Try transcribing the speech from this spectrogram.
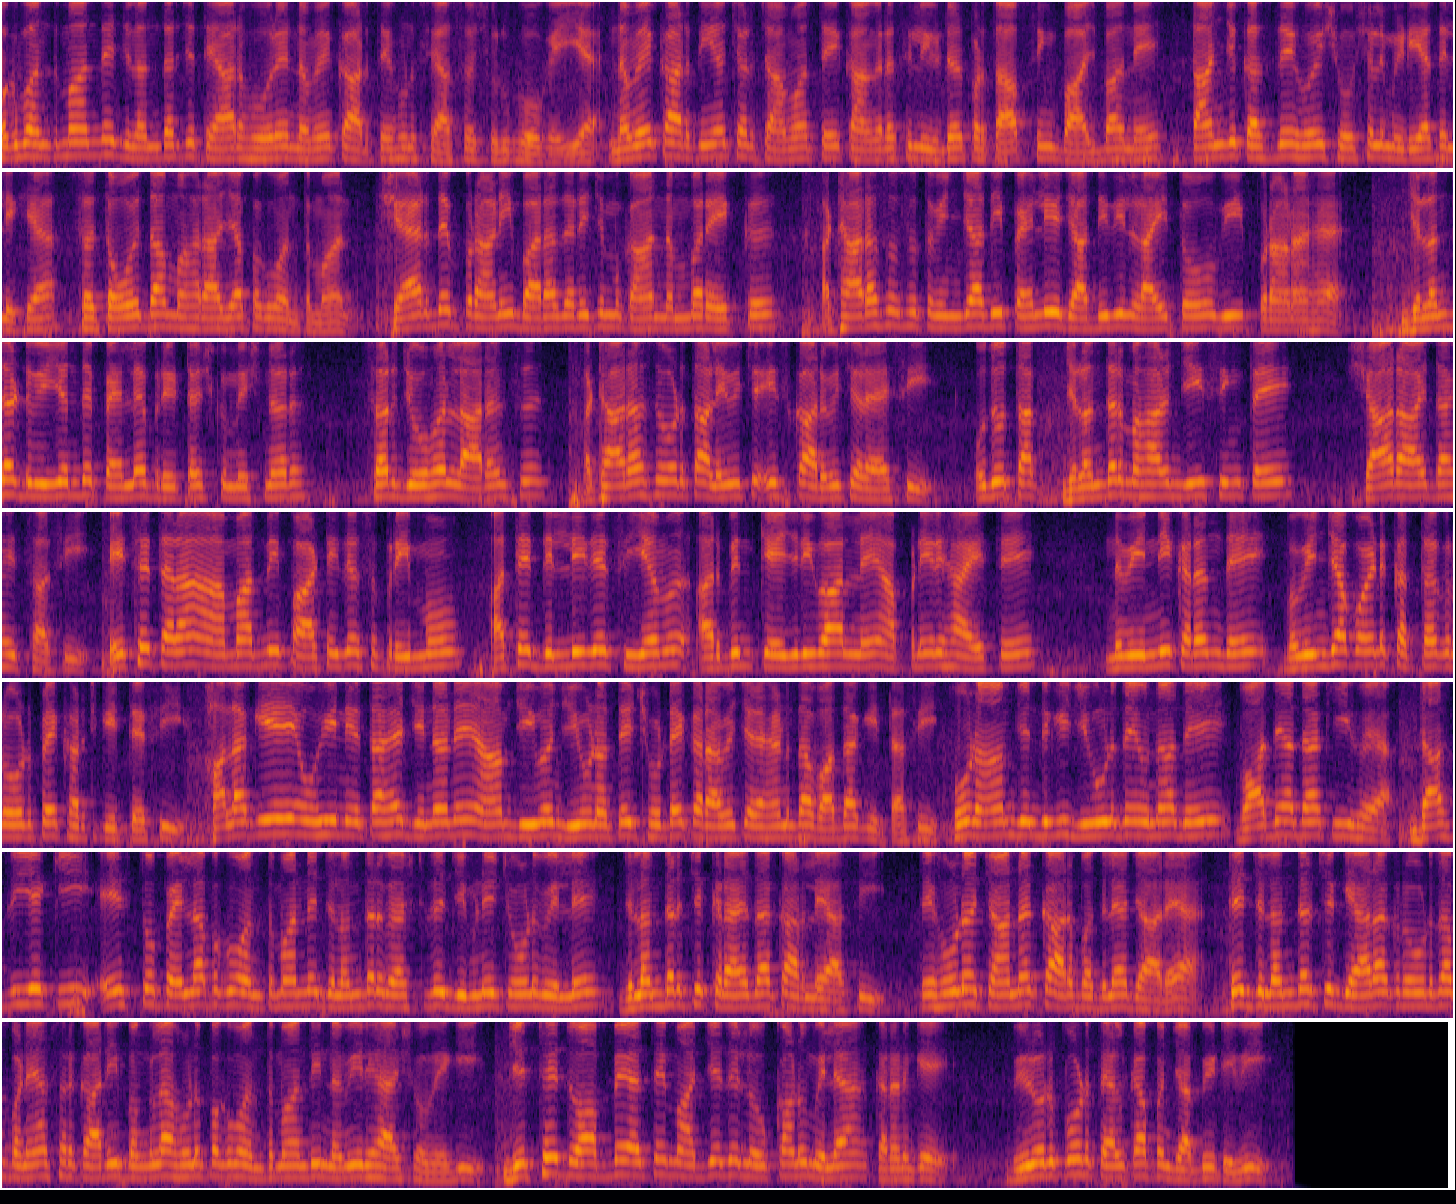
ਭਗਵੰਤ ਮਾਨ ਦੇ ਜਲੰਧਰ 'ਚ ਤਿਆਰ ਹੋ ਰਹੇ ਨਵੇਂ ਘਰ ਤੇ ਹੁਣ ਸਿਆਸਤ ਸ਼ੁਰੂ ਹੋ ਗਈ ਹੈ। ਨਵੇਂ ਘਰ ਦੀਆਂ ਚਰਚਾਵਾਂ ਤੇ ਕਾਂਗਰਸੀ ਲੀਡਰ ਪ੍ਰਤਾਪ ਸਿੰਘ ਬਾਜਵਾ ਨੇ ਤੰਜ ਕੱਸਦੇ ਹੋਏ ਸੋਸ਼ਲ ਮੀਡੀਆ ਤੇ ਲਿਖਿਆ, ਸਤੋਜ ਦਾ ਮਹਾਰਾਜਾ ਭਗਵੰਤ ਮਾਨ। ਸ਼ਹਿਰ ਦੇ ਪੁਰਾਣੀ ਬਾਰਾਦਰੀ 'ਚ ਮਕਾਨ ਨੰਬਰ 1 1857 ਦੀ ਪਹਿਲੀ ਆਜ਼ਾਦੀ ਦੀ ਲੜਾਈ ਤੋਂ ਵੀ ਪੁਰਾਣਾ ਹੈ। ਜਲੰਧਰ ਡਿਵੀਜ਼ਨ ਦੇ ਪਹਿਲੇ British commissioner sir John Lawrence 1848 ਵਿੱਚ ਇਸ ਘਰ ਵਿੱਚ ਰਹੇ ਸੀ। ਉਦੋਂ ਤੱਕ ਜਲੰਧਰ ਮਹਾਰਣਜੀਤ ਸਿੰਘ ਤੇ ਸ਼ਾਹ ਰਾਜ ਦਾ ਹਿੱਸਾ ਸੀ। ਇਸੇ ਤਰ੍ਹਾਂ ਆਮ ਆਦਮੀ ਪਾਰਟੀ ਦੇ ਸੁਪਰੀਮੋ ਅਤੇ ਦਿੱਲੀ ਦੇ ਸੀਐਮ ਅਰਵਿੰਦ ਕੇਜਰੀਵਾਲ ਨੇ ਆਪਣੀ ਰਿਹਾਇਸ਼ ਤੇ ਨਵੀਨੀਕਰਨ ਦੇ 52.71 ਕਰੋੜ ਰੁਪਏ ਖਰਚ ਕੀਤੇ ਸੀ। ਹਾਲਾਂਕਿ ਇਹ ਉਹੀ ਨੇਤਾ ਹੈ ਜਿਨ੍ਹਾਂ ਨੇ ਆਮ ਜੀਵਨ ਜਿਉਣ ਅਤੇ ਛੋਟੇ ਘਰਾਂ ਵਿੱਚ ਰਹਿਣ ਦਾ ਵਾਅਦਾ ਕੀਤਾ ਸੀ। ਹੁਣ ਆਮ ਜ਼ਿੰਦਗੀ ਜਿਉਣ ਦੇ ਉਹਨਾਂ ਦੇ ਵਾਅਦਿਆਂ ਦਾ ਕੀ ਹੋਇਆ? ਦੱਸ ਦਈਏ ਕਿ ਇਸ ਤੋਂ ਪਹਿਲਾਂ ਭਗਵੰਤ ਮਾਨ ਨੇ ਜਲੰਧਰ ਵੈਸਟ ਦੇ ਜਿਮਨੀ ਚੋਣ ਵੇਲੇ ਜਲੰਧਰ 'ਚ ਕਿਰਾਏ ਦਾ ਘਰ ਲਿਆ ਸੀ ਤੇ ਹੁਣ ਅਚਾਨਕ ਘਰ ਬਦਲਿਆ ਜਾ ਰਿਹਾ ਹੈ ਤੇ ਜਲੰਧਰ 'ਚ 11 ਕਰੋੜ ਦਾ ਬਣਿਆ ਸਰਕਾਰੀ ਬੰਗਲਾ ਹੁਣ ਭਗਵੰਤ ਮਾਨ ਦੀ ਨਵੀਂ ਰਿਹਾਇਸ਼ ਹੋਵੇਗੀ, ਜਿੱਥੇ ਦੁਆਬੇ ਅਤੇ ਮਾਝੇ ਦੇ ਲੋਕਾਂ ਨੂੰ ਮਿਲਿਆ ਕਰਨਗੇ। Bureau report, Tehelka Punjabi TV.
